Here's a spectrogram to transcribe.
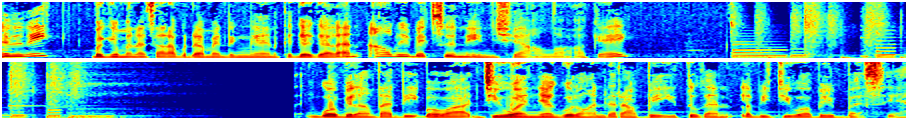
Dan ini bagaimana cara berdamai dengan kegagalan? I'll be back soon insya Allah, oke? Okay? Gue bilang tadi bahwa jiwanya golongan darah B itu kan lebih jiwa bebas ya.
